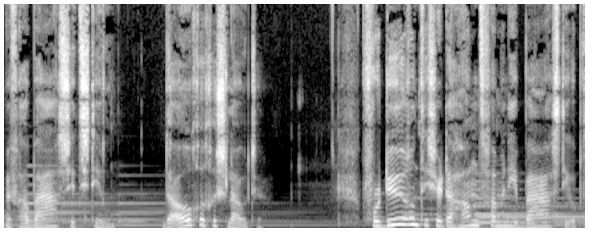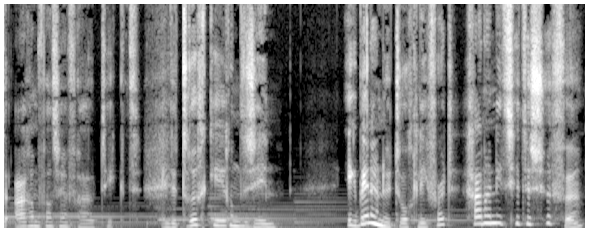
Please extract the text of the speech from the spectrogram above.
Mevrouw Baas zit stil, de ogen gesloten. Voortdurend is er de hand van meneer Baas die op de arm van zijn vrouw tikt, in de terugkerende zin: Ik ben er nu toch, lieverd, ga nou niet zitten suffen.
